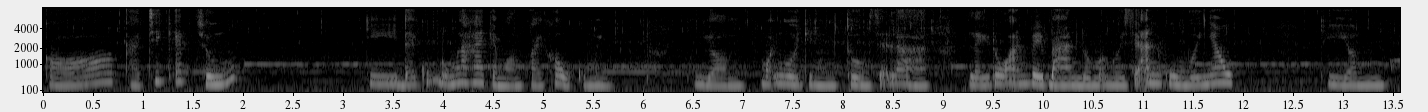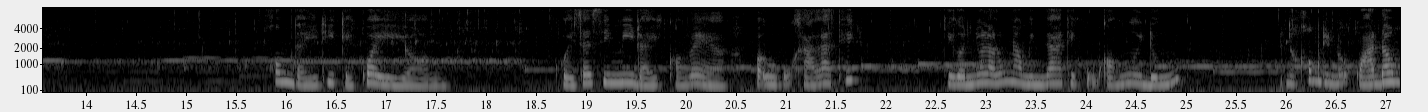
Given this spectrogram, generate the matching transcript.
có cá trích ép trứng. Thì đấy cũng đúng là hai cái món khoái khẩu của mình. Thì um, mọi người thì thường sẽ là lấy đồ ăn về bàn rồi mọi người sẽ ăn cùng với nhau. Thì um, hôm đấy thì cái quầy um, quầy sashimi đấy có vẻ mọi người cũng khá là thích thì gần như là lúc nào mình ra thì cũng có người đứng. Nó không đến nỗi quá đông,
